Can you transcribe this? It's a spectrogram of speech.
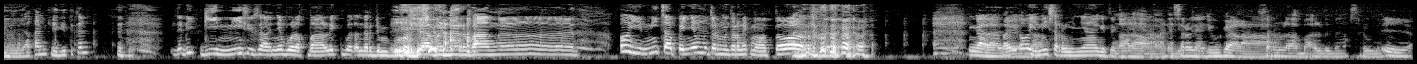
ya kan kayak gitu kan? Jadi gini susahnya bolak-balik buat antar jemput. iya bener banget. Oh ini capeknya muter-muter naik motor. Enggak lah, tapi oh Enggak. ini serunya gitu. Enggak Iya, lah, enggak ada serunya juga lah. Seru lah, Mbak, lebih banyak serunya. Iya.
